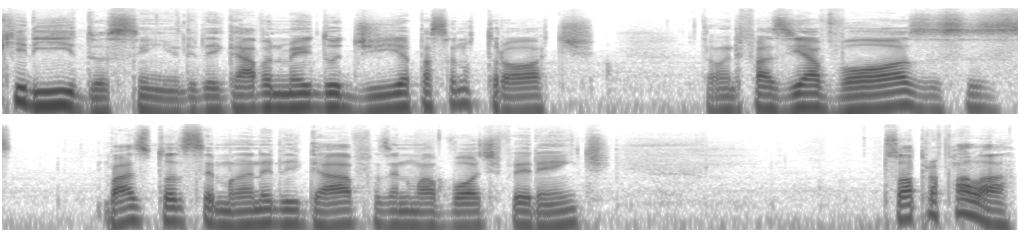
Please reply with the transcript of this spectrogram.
querido, assim. Ele ligava no meio do dia passando trote. Então ele fazia a voz, esses, quase toda semana ele ligava fazendo uma voz diferente, só para falar.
